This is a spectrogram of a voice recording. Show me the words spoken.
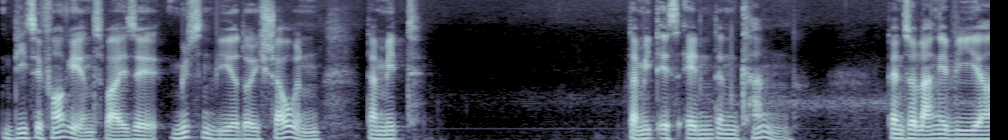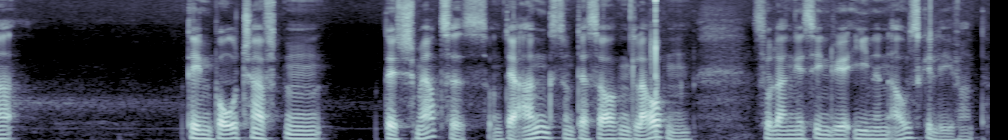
diese Vorgehensweise müssen wir durchschauen, damit, damit es enden kann. Denn solange wir den Botschaften des Schmerzes und der Angst und der Sorgen glauben, solange sind wir ihnen ausgeliefert.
